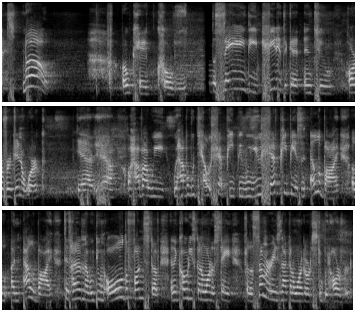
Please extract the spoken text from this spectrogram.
it. No. Okay, Cody. The say the cheated to get into Harvard didn't work. Yeah, yeah. Or how about we? we- How about we tell Chef Peepee? We use Chef Peepee as an alibi, a, an alibi to tell him that we're doing all the fun stuff, and then Cody's gonna want to stay for the summer. and He's not gonna want to go to stupid Harvard.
